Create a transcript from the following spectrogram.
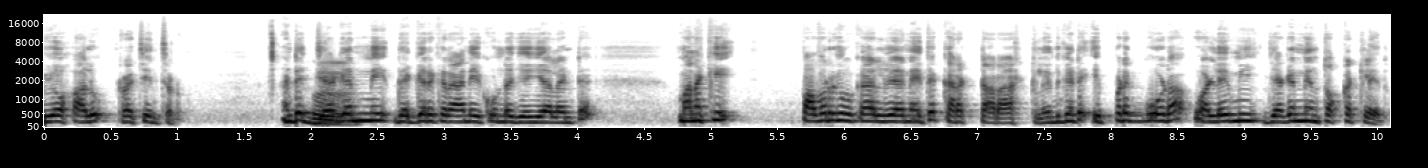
వ్యూహాలు రచించడం. అంటే జగన్ని దగ్గరికి రానియకుండా చేయాలంటే మనకి పవర్ కళ్యాణ్ అయితే కరెక్ట్ ఆ రాష్ట్రంలో. ఎందుకంటే ఇప్పటికి కూడా వాళ్ళేమి జగన్ నేను తొక్కట్లేదు.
